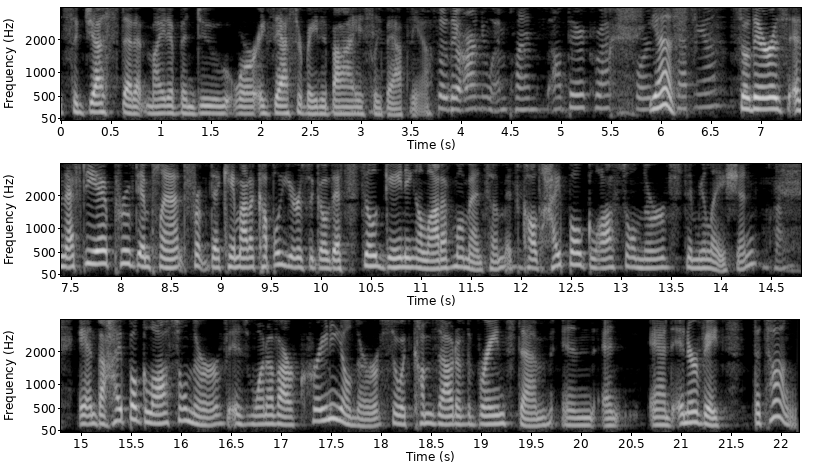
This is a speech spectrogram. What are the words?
suggests that it might have been due or exacerbated by sleep apnea. So there are new implants out there, correct? For Yes. sleep apnea? So there is an FDA-approved implant from, that came out a couple years ago that's still gaining a lot of momentum. It's called hypoglossal nerve stimulation. Okay. And the hypoglossal nerve is one of our cranial nerves, so it comes out of the brainstem and and and innervates the tongue.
